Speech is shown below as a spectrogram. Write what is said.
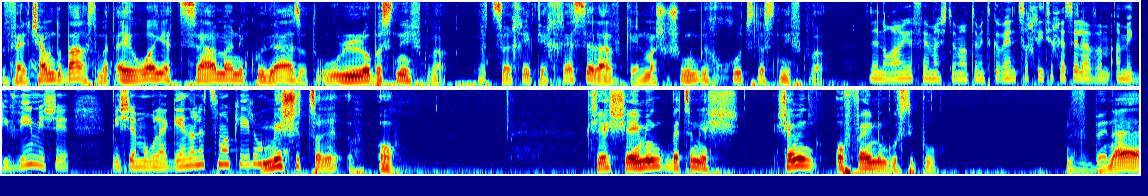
ועל שם מדובר, זאת אומרת, האירוע יצא מהנקודה הזאת, הוא לא בסניף כבר, וצריך להתייחס אליו כאל משהו שהוא מחוץ לסניף כבר. זה נורא יפה מה שאתה אומר, אתה מתכוון, צריך להתייחס אליו המגיבים, מי, ש, מי שאמור להגן על עצמו, כאילו? מי שצריך, או. כשיש שיימינג, בעצם יש... שיימינג או פיימינג הוא סיפור. ובעיניי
